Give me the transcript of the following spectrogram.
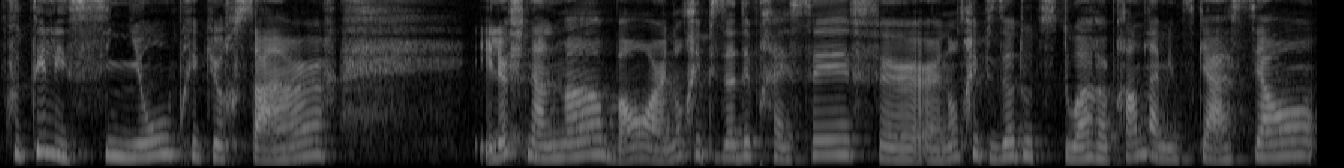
écouter les signaux précurseurs. Et là, finalement, bon, un autre épisode dépressif, euh, un autre épisode où tu dois reprendre la médication.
